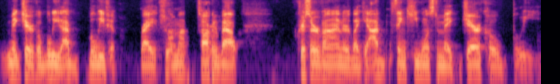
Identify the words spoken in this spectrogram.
make Jericho bleed, I believe him, right? Sure. I'm not talking about Chris Irvine or like, yeah, I think he wants to make Jericho bleed.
